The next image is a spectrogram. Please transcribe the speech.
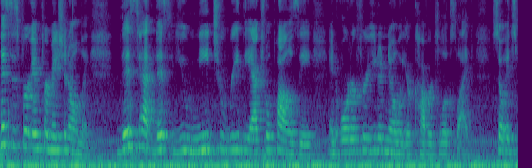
this is for information only. This ha- this you need to read the actual policy in order for you to know what your coverage looks like. So it's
